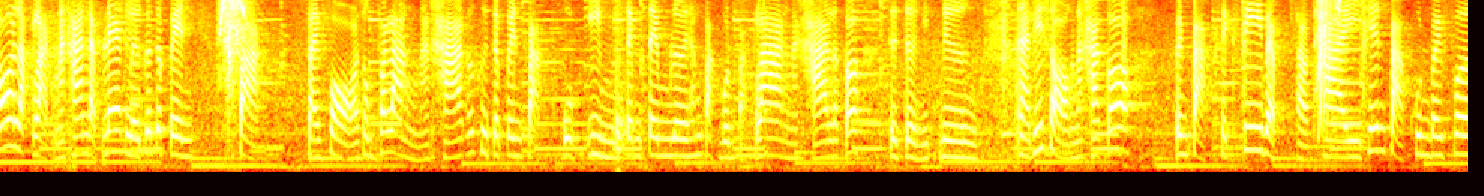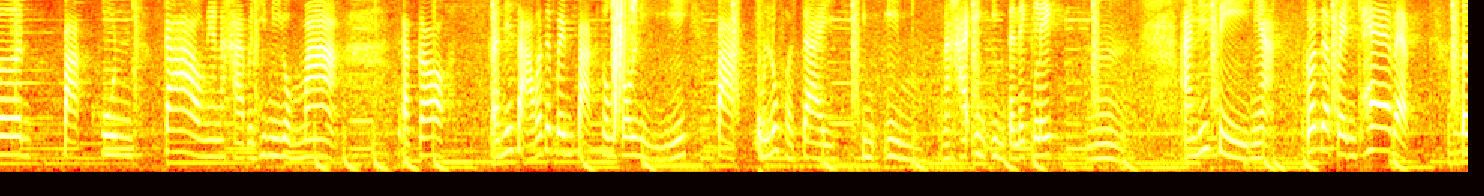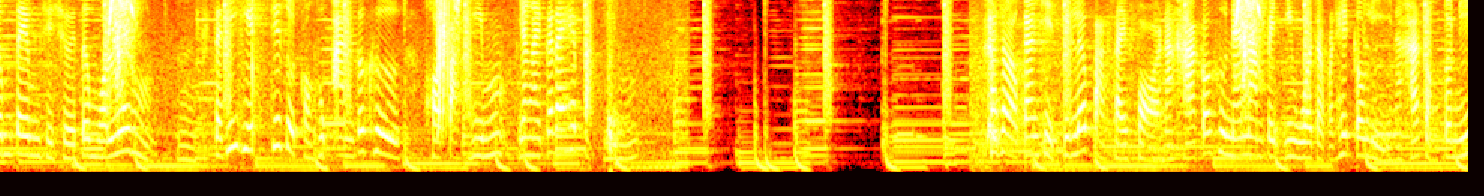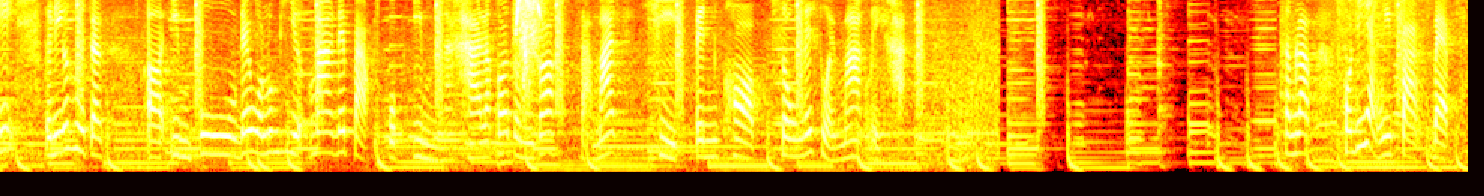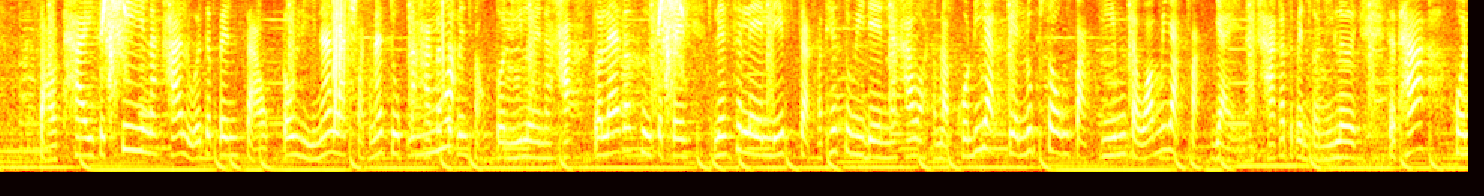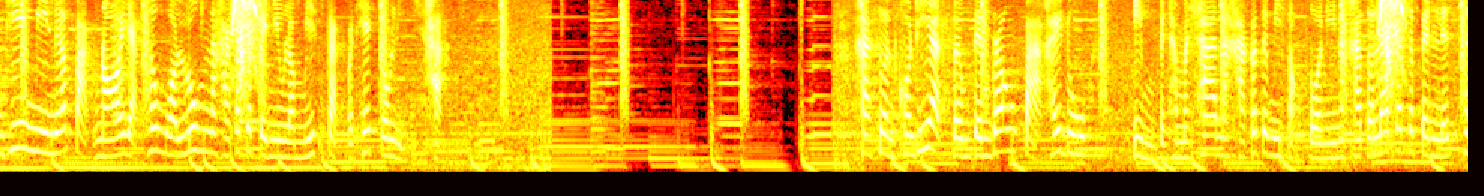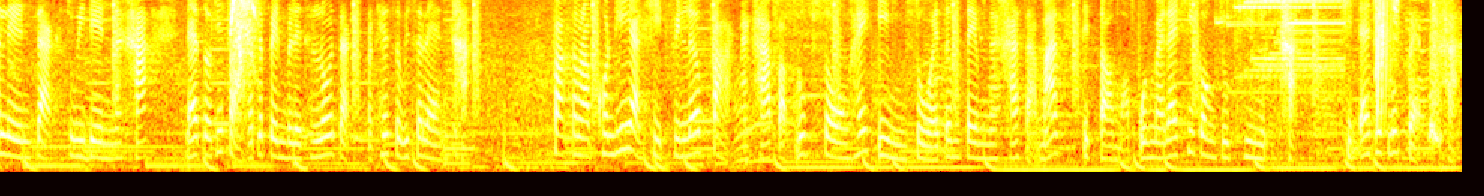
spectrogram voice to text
ก็หลักๆนะคะอันดับแรกเลยก็จะเป็นปากสายฝอทรงฝรั่งนะคะ ก็คือจะเป็นปากอวบอิ่มเต็มๆเลยทั้งปากบนปากล่างนะคะ แล้วก็จะเจอนิดนึง อันดับที่สองนะคะก็เป็นปากเซ็กซี่แบบสาวไทย เช่น ปากคุณใบเฟิร์นปากคุณก้าวเนี่ยนะคะ เป็นที่นิยมมาก แล้วก็อันที่สามก็จะเป็นปากทรงเกาหลี ปากเหมันลูกหัวใจอิ่มๆนะคะ อิ่มๆแต่เล็กๆออันที่สี่เนี่ยก็จะเป็นแค่แบบ เติมเต็มเฉยๆ เติมวอลลุ่มแต่ที่ฮิตที่สุดของทุกอันก็คือขอปากยิ้ม ยังไงก็ได้ให้ปากยิ้มค่ะสำหรับการฉีดฟิลเลอร์ปากสายฝอนะคะ ก็คือแนะนำเป็นอีวัวจากประเทศเกาหลีนะคะสองตัวนี้ ตัวนี้ก็คือจะอิ่มฟูได้วอลลุ่มที่เยอะมากได้ปากอวบอิ่มนะคะ แล้วก็ตัวนี้ก็สามารถฉีดเป็นขอบทรงได้สวยมากเลยค่ะสำหรับคนที่อยากมีปากแบบาวไทยเซ็กซี่นะคะ หรือว่าจะเป็นสาวเกาหลีน่ารักปากหน้าจุ๊บนะคะ ก็จะเป็น 2 ตัวนี้เลยนะคะ ตัวแรกก็คือจะเป็นเลสเลลิฟจากประเทศสวีเดนนะคะเหมาะสำหรับคนที่อยากเปลี่ยนรูปทรงปากยิ้ม แต่ว่าไม่อยากปากใหญ่นะคะ ก็จะเป็นตัวนี้เลย แต่ถ้าคนที่มีเนื้อปากน้อยอยากเพิ่มวอลลุ่มนะคะ ก็จะเป็นนิวลามิสจากประเทศเกาหลีค่ะค่ะส่วนคนที่อยากเติมเต็มร่องปากให้ดู อิ่มเป็นธรรมชาตินะคะ ก็จะมี 2 ตัวนี้นะคะ ตัวแรกก็จะเป็นเลสเทเลนจากสวีเดนนะคะ และตัวที่ 2 ก็จะเป็นเบเลเทโลจากประเทศสวิตเซอร์แลนด์ค่ะฝากสำหรับคนที่อยากฉีดฟิลเลอร์ปากนะคะ ปรับรูปทรงให้อิ่มสวยเติมเต็มนะคะ สามารถติดต่อหมอปุ้นมาได้ที่กองจูคลินิกค่ะ ฉีดได้ทุกรูปแบบค่ะ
